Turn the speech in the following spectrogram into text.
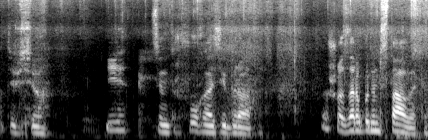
От і все. І центрифуга зібрата. Ну що, зараз будемо ставити.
